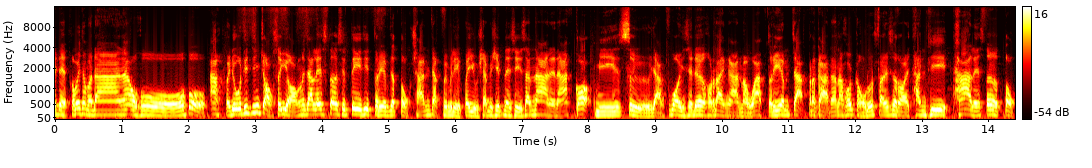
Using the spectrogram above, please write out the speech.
สเนี่ยเขาไม่ธรรมดานะ โอ้โหอะไปดูที่จิ้งจอกสยองนะจ๊ะเลสเตอร์ซิตี้ที่เตรียมจะตกชั้นจากพรีเมียร์ลีกไปอยู่แชมเปี้ยนชิพในซีซั่นหน้าเนี่ยนะ ก็มีสื่ออย่างฟุตบอลอินไซเดอร์เขารายงานมาว่า เตรียมจะประกาศอนาคตของรูทฟาริสรอยทันทีถ้าเลสเตอร์ตก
